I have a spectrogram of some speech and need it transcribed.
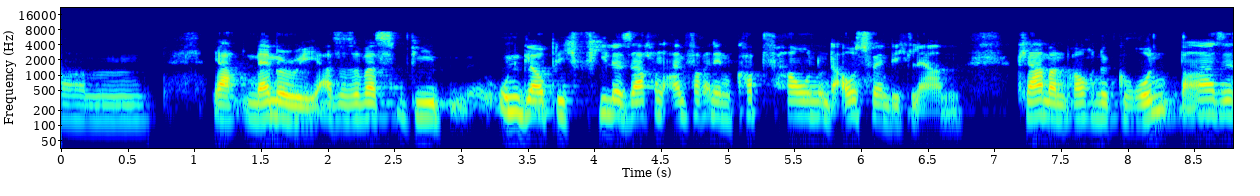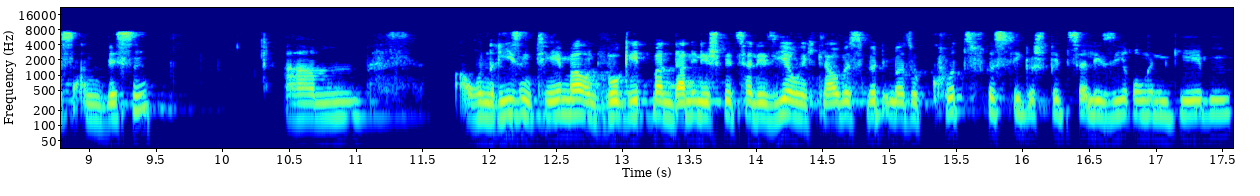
ähm, ja, Memory, also sowas wie unglaublich viele Sachen einfach in den Kopf hauen und auswendig lernen. Klar, man braucht eine Grundbasis an Wissen. Ähm, auch ein Riesenthema. Und wo geht man dann in die Spezialisierung? Ich glaube, es wird immer so kurzfristige Spezialisierungen geben,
